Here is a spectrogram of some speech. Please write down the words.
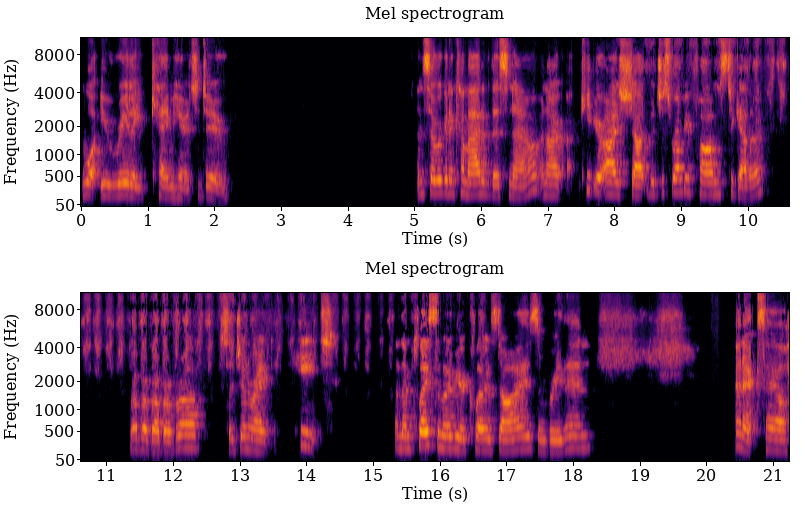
what you really came here to do. And so we're going to come out of this now, and I keep your eyes shut, but just rub your palms together. Rub, rub, rub, rub, rub. So generate heat, and then place them over your closed eyes and breathe in and exhale.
